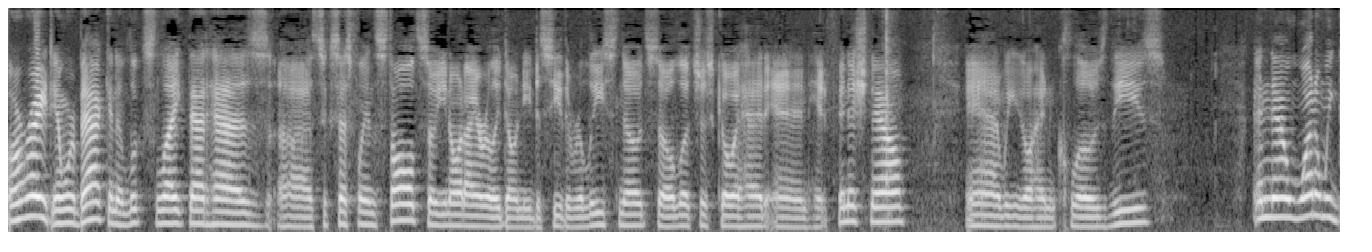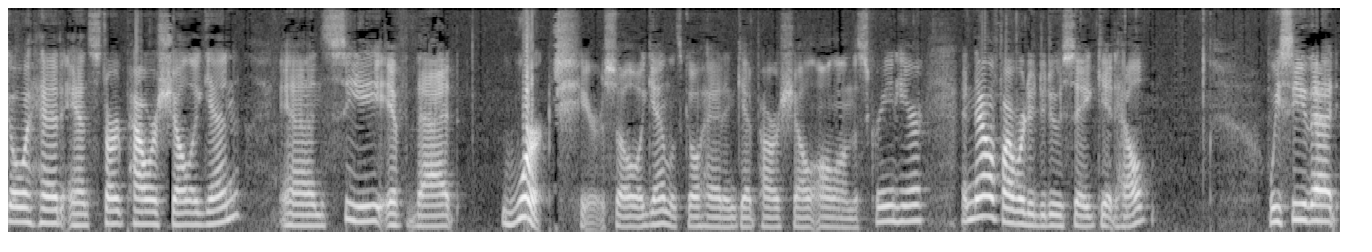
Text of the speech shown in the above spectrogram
Alright, and we're back and it looks like that has uh, successfully installed. So you know what, I really don't need to see the release notes. So let's just go ahead and hit finish now. And we can go ahead and close these. And now why don't we go ahead and start PowerShell again and see if that worked here. So again, let's go ahead and get PowerShell all on the screen here. And now if I were to do, say, git help, we see that,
